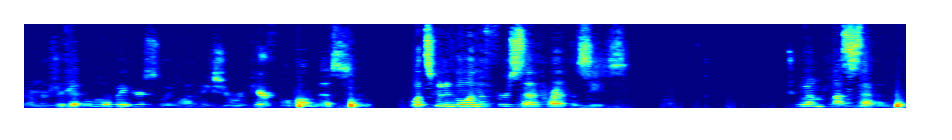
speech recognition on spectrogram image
Numbers are getting a little bigger, so we want to make sure we're careful about this. What's going to go in the first set of parentheses? 2m plus 7.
